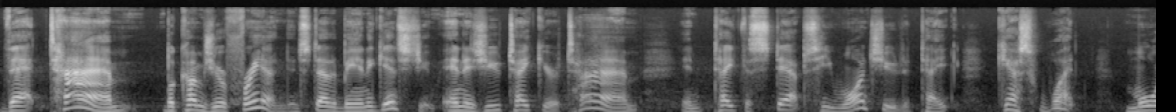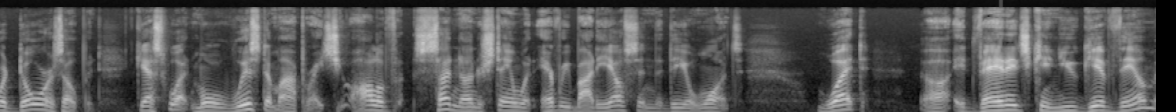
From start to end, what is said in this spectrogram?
that time becomes your friend instead of being against you. And as you take your time and take the steps He wants you to take, guess what? More doors open. Guess what? More wisdom operates. You all of a sudden understand what everybody else in the deal wants. What uh, advantage can you give them,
